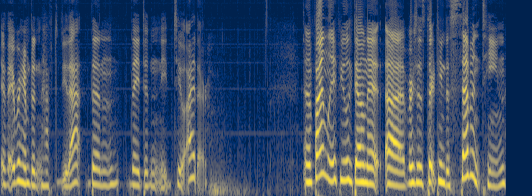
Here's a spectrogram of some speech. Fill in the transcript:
if Abraham didn't have to do that, then they didn't need to either. And finally, if you look down at uh, verses 13 to 17,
